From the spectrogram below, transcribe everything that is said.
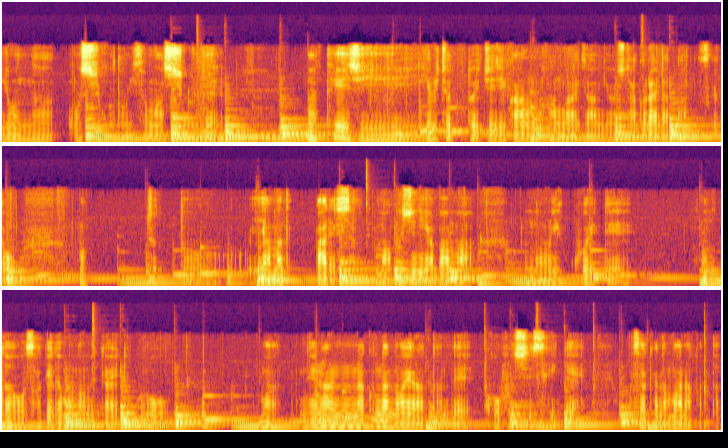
いろんなお仕事忙しくて、まあ定時よりちょっと1時間半ぐらい残業したぐらいだったんですけど、まあ、ちょっと山場でした。まあ無事に山場乗り越えて、本当はお酒でも飲みたいところを、まあ寝られなくなるのは嫌だったんで、興奮しすぎて、お酒飲まなかった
